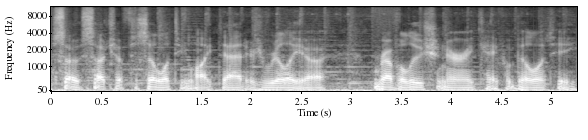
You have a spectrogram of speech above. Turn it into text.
So such a facility like that is really a revolutionary capability.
